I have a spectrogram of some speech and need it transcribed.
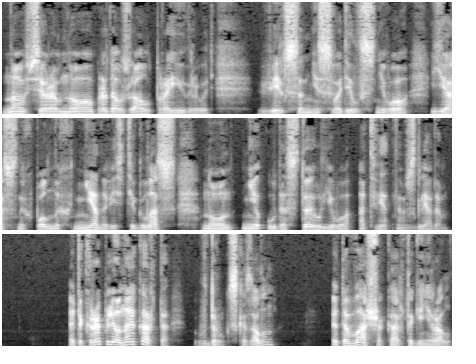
но все равно продолжал проигрывать. Вильсон не сводил с него ясных, полных ненависти глаз, но он не удостоил его ответным взглядом. «Это крапленая карта», — вдруг сказал он. «Это ваша карта, генерал»,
